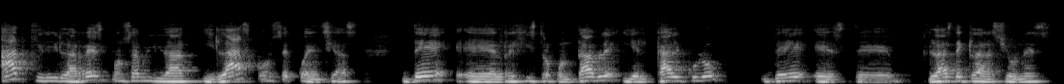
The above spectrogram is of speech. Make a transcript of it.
adquirir la responsabilidad y las consecuencias del de, eh, registro contable y el cálculo de este, las declaraciones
